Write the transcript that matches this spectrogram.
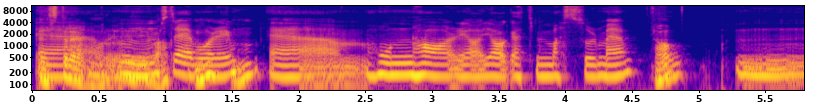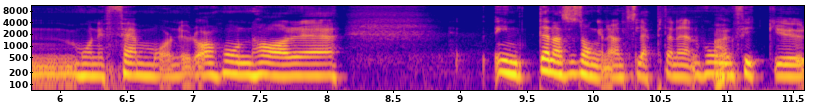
En strävårig, Eh, mm, strävårig. Mm, Eh, hon har jag jagat massor med. Ja. Mm, hon är fem år nu då. Hon har eh, inte den här säsongen har jag inte släppt den än. Hon Nej. fick ju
